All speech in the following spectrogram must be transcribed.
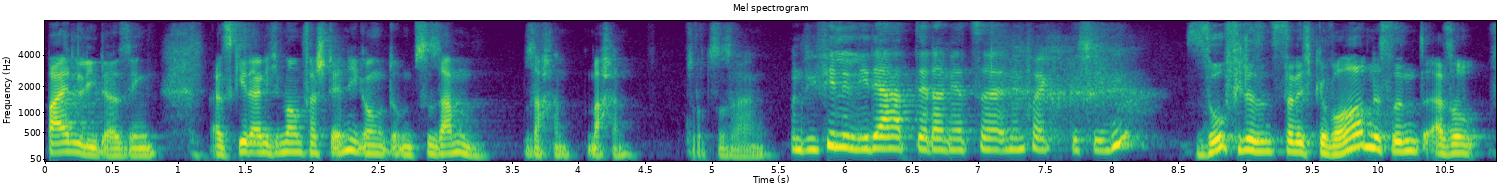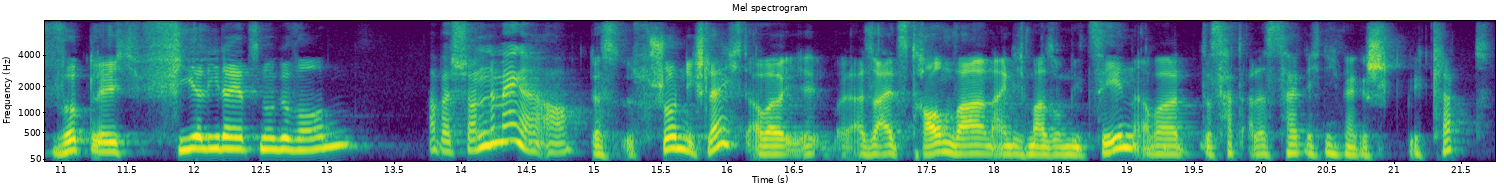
beide Lieder singen. Also es geht eigentlich immer um Verständigung und um zusammen Sachen machen, sozusagen. Und wie viele Lieder habt ihr dann jetzt äh, in dem Projekt geschrieben? So viele sind es da nicht geworden. Es sind also wirklich vier Lieder jetzt nur geworden. Aber schon eine Menge auch. Das ist schon nicht schlecht, aber also als Traum waren eigentlich mal so um die zehn, aber das hat alles zeitlich nicht mehr geklappt.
